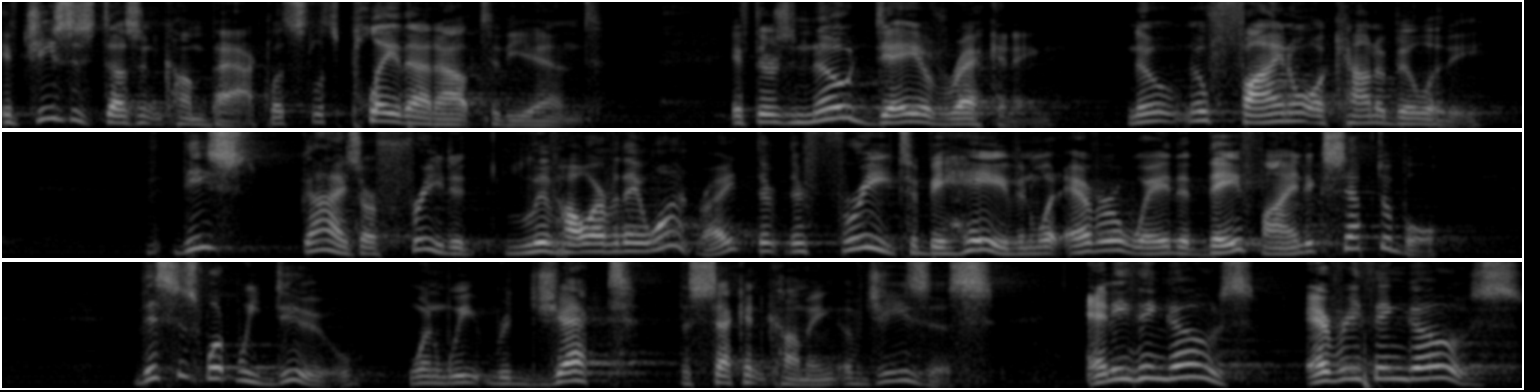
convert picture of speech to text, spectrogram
If Jesus doesn't come back, let's, let's play that out to the end. If there's no day of reckoning, no, no final accountability, these guys are free to live however they want, right? They're, they're free to behave in whatever way that they find acceptable. This is what we do when we reject the second coming of Jesus. Anything goes, everything goes.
